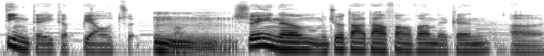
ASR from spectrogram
定的一个标准，嗯，嗯，所以呢，我们就大大方方的跟呃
